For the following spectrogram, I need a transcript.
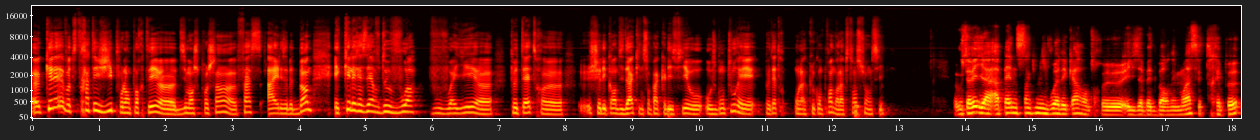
Euh, quelle est votre stratégie pour l'emporter euh, dimanche prochain euh, face à Elisabeth Borne? Et quelles réserves de voix vous voyez peut-être chez les candidats qui ne sont pas qualifiés au, au second tour? Et peut-être, on l'a cru comprendre, dans l'abstention aussi vous savez, il y a à peine 5000 voix d'écart entre euh, Elisabeth Borne et moi, c'est très peu.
